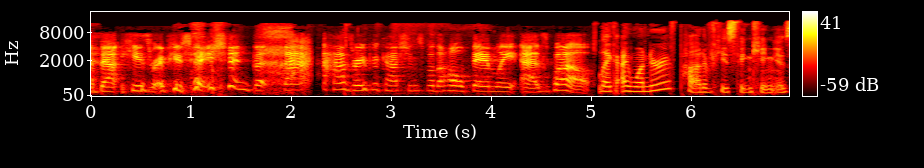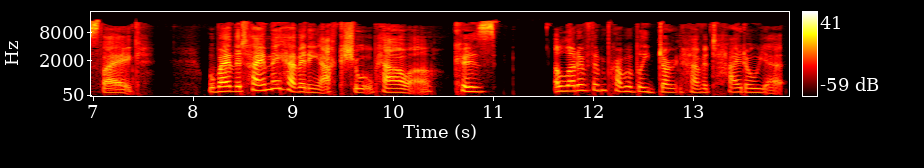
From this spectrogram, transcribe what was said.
about his reputation, but that has repercussions for the whole family as well. like I wonder if part of his thinking is like, well, by the time they have any actual power, because a lot of them probably don't have a title yet,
